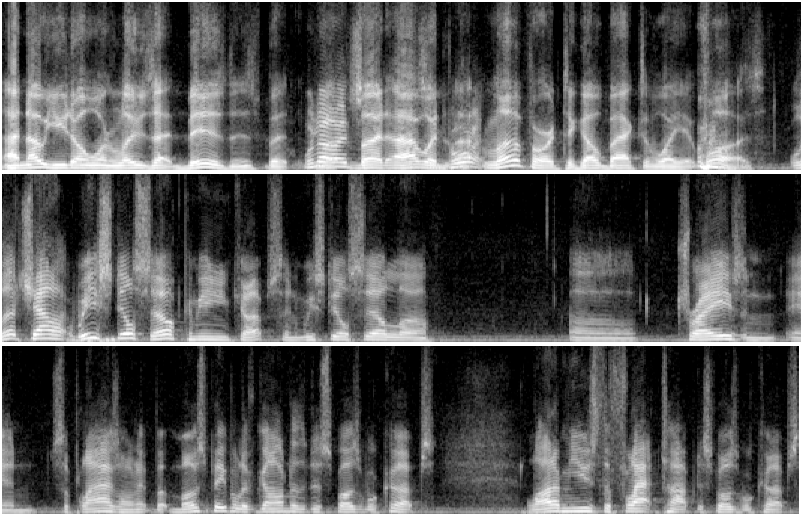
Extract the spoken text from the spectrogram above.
I know you don't want to lose that business, but Well, no, but, it's- but I would important. love for it to go back to the way it was. well that challenge we still sell communion cups and we still sell uh, uh, trays and and supplies on it but most people have gone to the disposable cups a lot of them use the flat top disposable cups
